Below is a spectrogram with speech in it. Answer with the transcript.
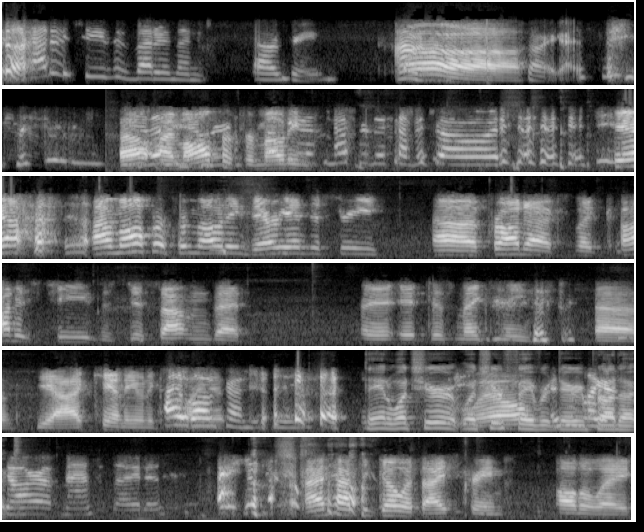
Cottage cheese is better than sour cream. Ah, Sorry, guys. well, Yeah, I'm all for promoting. okay, enough for this episode. Yeah, I'm all for promoting dairy industry uh, products, but cottage cheese is just something that it, it just makes me. Uh, yeah, I can't even explain I love it. cottage cheese. Dan, what's your what's Well, your favorite dairy like product? a star up mastitis. I'd have to go with ice cream all the way.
